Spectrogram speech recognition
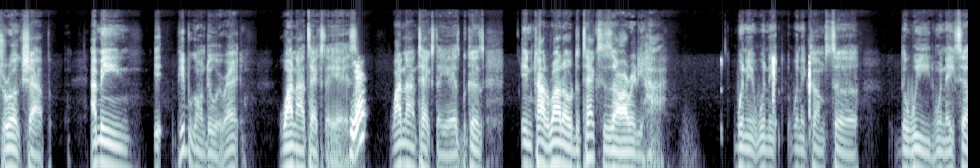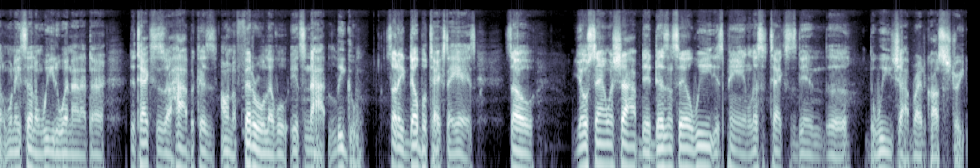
drug shop. I mean, it, people gonna do it, right? Why not tax their ass? Yeah. Why not tax their ass? Because in Colorado, the taxes are already high when it when it when it comes to the weed when they sell when they selling weed or whatnot out there the taxes are high because on the federal level it's not legal. So they double tax their ass. So your sandwich shop that doesn't sell weed is paying less taxes than the the weed shop right across the street.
